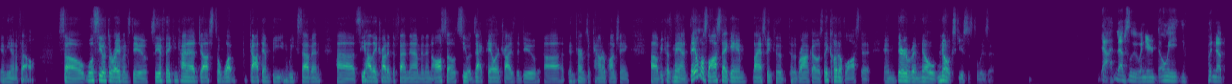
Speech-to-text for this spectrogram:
in the NFL. So we'll see what the Ravens do. See if they can kind of adjust to what got them beat in week seven. Uh, see how they try to defend them, and then also see what Zac Taylor tries to do uh, in terms of counterpunching. Uh, because man, they almost lost that game last week to the, to the Broncos. They could have lost it, and there would have been no no excuses to lose it. Yeah, absolutely. When you're the only putting up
